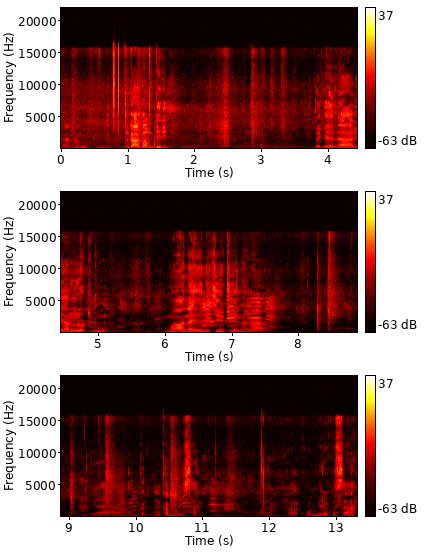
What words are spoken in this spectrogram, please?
Kaga mubiri. Nkaga mubiri. Tegeza ala byaluro timu. Mwana yene kintu yena. Yeah. ya musa wakuumire kusa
